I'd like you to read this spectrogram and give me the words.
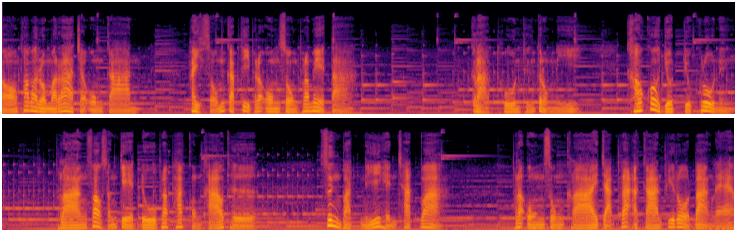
นองพระบรมราชโองการ ให้สมกับที่พระองค์ทรงพระเมตตา กราบทูลถึงตรงนี้ เขาก็หยุดอยู่ครู่หนึ่ง พลางเฝ้าสังเกตดูพระพักของเท้าเธอ ซึ่งบัดนี้เห็นชัดว่า พระองค์ทรงคลายจากพระอาการพิโรธบ้างแล้ว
